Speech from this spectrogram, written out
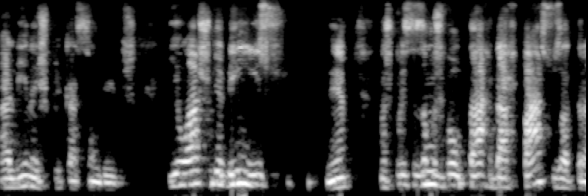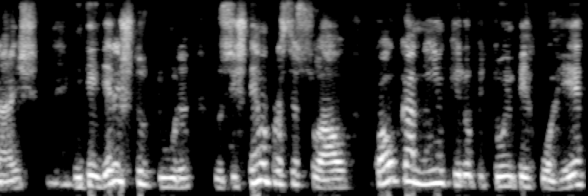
ali na explicação deles. E eu acho que é bem isso. Né? Nós precisamos voltar, dar passos atrás, entender a estrutura do sistema processual, qual o caminho que ele optou em percorrer,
